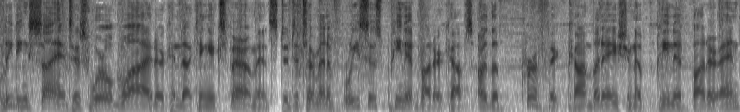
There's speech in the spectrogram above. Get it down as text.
leading scientists worldwide are conducting experiments to determine if Reese's Peanut Butter Cups are the perfect combination of peanut butter and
